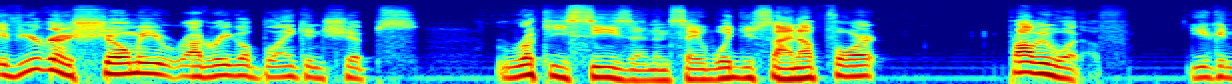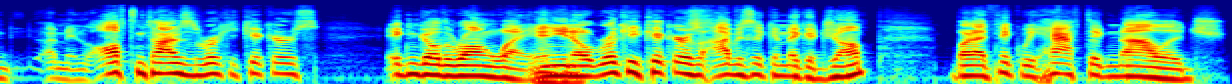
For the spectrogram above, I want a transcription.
if you're going to show me Rodrigo Blankenship's rookie season and say, would you sign up for it? Probably would have. You can. I mean, oftentimes the rookie kickers, it can go the wrong way, and you know, rookie kickers obviously can make a jump, but I think we have to acknowledge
